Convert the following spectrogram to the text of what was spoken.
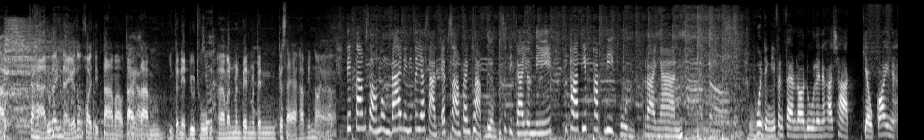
ครับ จะหาดูได้ที่ไหนก็ต้องคอยติดตามเอาตามใช่ครับ ตามอินเทอร์เน็ต YouTube เออมันมันเป็นมันเป็นกระแสครับนิดหน่อยครับ ติดตามสองหนุ่มได้ในนิตยสาร F3 แฟนคลับเดือนพฤศจิกายนนี้ จุธาทิพย์พักดีกุล รายงาน พูดอย่างนี้แฟนๆ รอดูเลยนะคะ ฉากเกี่ยวก้อยเนี่ย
